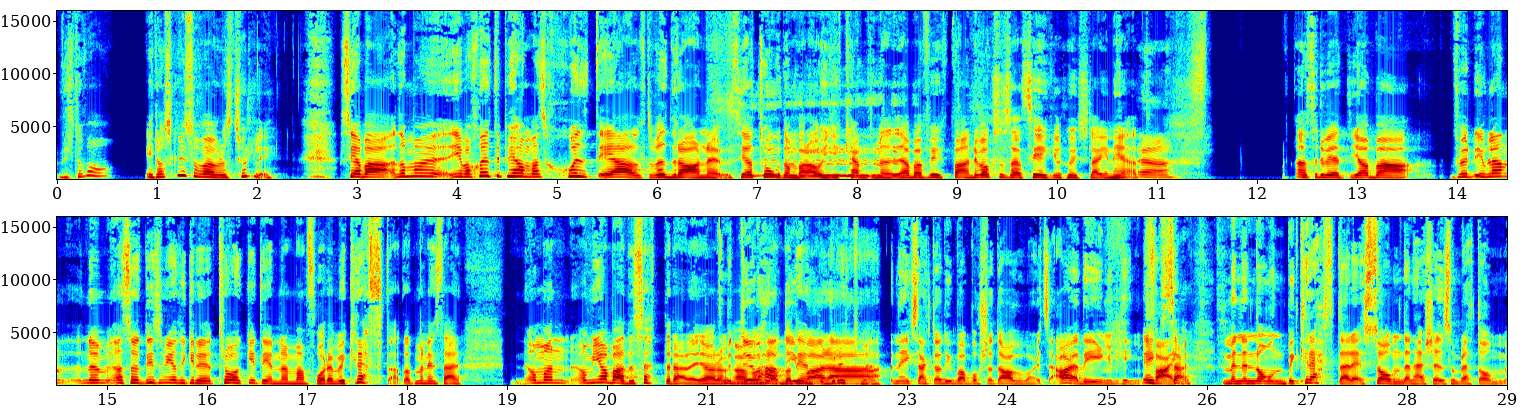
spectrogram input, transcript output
vet du vad? Idag ska vi sova över hos Tully. Så jag bara, de, jag bara skit i pyjamas, skit i allt, vi drar nu. Så jag tog dem bara och gick hem till mig. Jag bara fy fan. Det var också så här sekelskyddslägenhet. Ja. Alltså du vet, jag bara... För ibland, alltså det som jag tycker är tråkigt är när man får det bekräftat. Att man är så här, om, man, om jag bara hade sett det där i ögonvrån, då hade jag inte brytt mig. nej exakt, du hade ju bara borstat av och varit så här, "Ah, ja det är ingenting, fine. Exakt. Men när någon bekräftar det, som den här tjejen som berättade om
